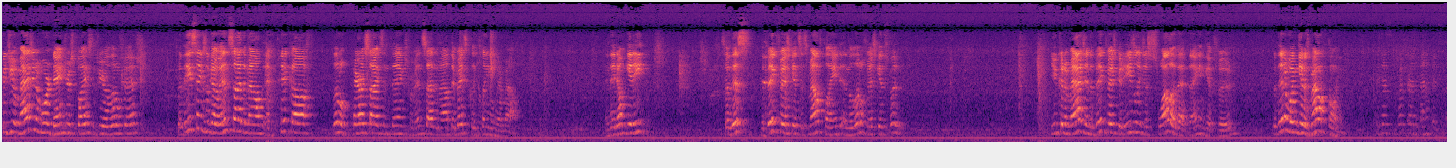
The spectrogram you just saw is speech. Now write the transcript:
Could you imagine a more dangerous place if you're a little fish? But these things will go inside the mouth and pick off little parasites and things from inside the mouth. They're basically cleaning their mouth. And they don't get eaten. So this, the big fish gets its mouth cleaned and the little fish gets food. You can imagine the big fish could easily just swallow that thing and get food, but then it wouldn't get his mouth clean. Because what are the benefits of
